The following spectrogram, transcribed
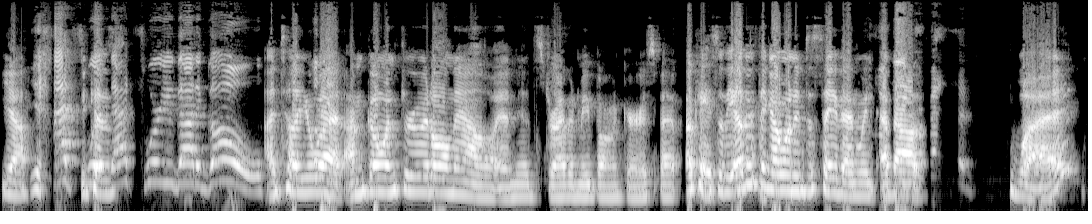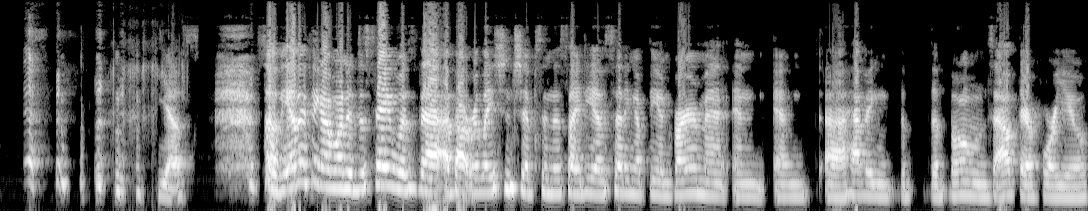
yeah, Yeah, that's where that's where you got to go. I tell you what, I'm going through it all now, and it's driving me bonkers. But okay, so the other thing I wanted to say then when about what? yes. So the other thing I wanted to say was that about relationships and this idea of setting up the environment and and uh, having the, the bones out there for you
